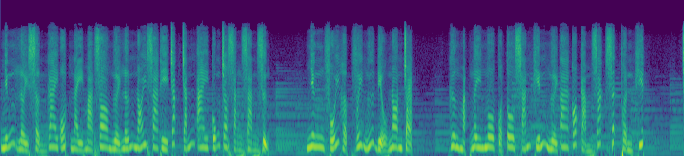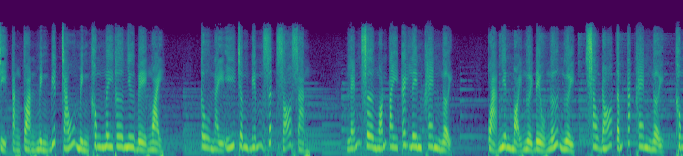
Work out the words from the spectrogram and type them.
Những lời sởn gai ốt này mà do người lớn nói ra thì chắc chắn ai cũng cho rằng giàn dựng. Nhưng phối hợp với ngữ điệu non trọt, gương mặt ngây ngô của tô sán khiến người ta có cảm giác rất thuần khiết chỉ tằng toàn mình biết cháu mình không ngây thơ như bề ngoài. Câu này ý châm biếm rất rõ ràng. Lén giơ ngón tay c á c h lên khen ngợi. Quả nhiên mọi người đều ngớ người, sau đó tấm tắc khen ngợi, không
